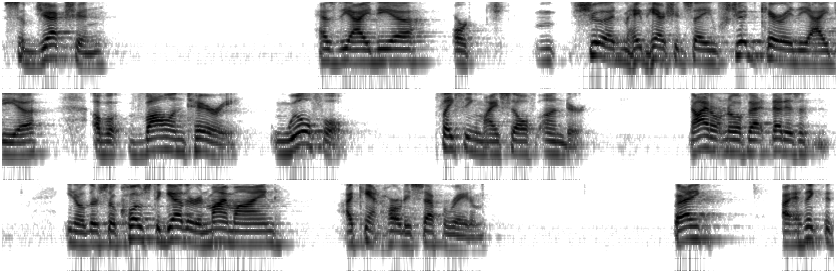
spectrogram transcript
subjection has the idea, or should, maybe I should say, should carry the idea of a voluntary, willful placing myself under. Now, I don't know if that, that isn't you know, they're so close together in my mind, I can't hardly separate them. But I think, I think that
